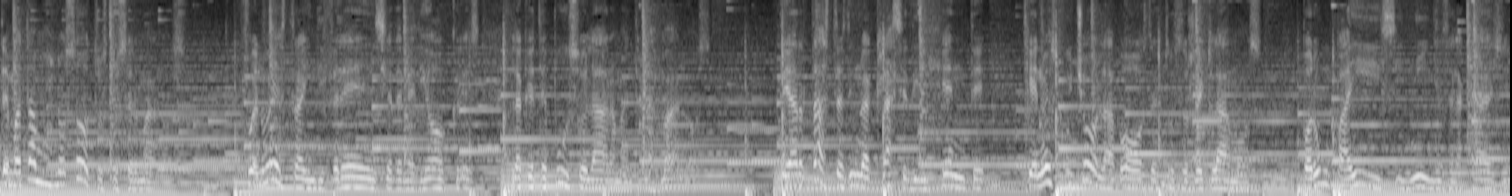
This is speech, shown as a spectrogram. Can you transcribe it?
Te matamos nosotros, tus hermanos. Fue nuestra indiferencia de mediocres la que te puso el arma entre las manos. Te hartaste de una clase dirigente que no escuchó la voz de tus reclamos por un país sin niños de la calle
